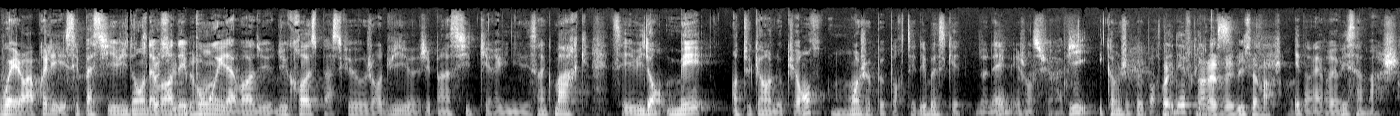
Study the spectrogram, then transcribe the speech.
Oui, alors après c'est pas si évident d'avoir des ponts et d'avoir du, cross parce qu'aujourd'hui euh, j'ai pas un site qui réunit les cinq marques, c'est évident, mais en tout cas, en l'occurrence, moi, je peux porter des baskets no name et j'en suis ravi. Et comme je peux porter des freelances. Dans la vraie vie, ça marche. Et dans la vraie vie, ça marche.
